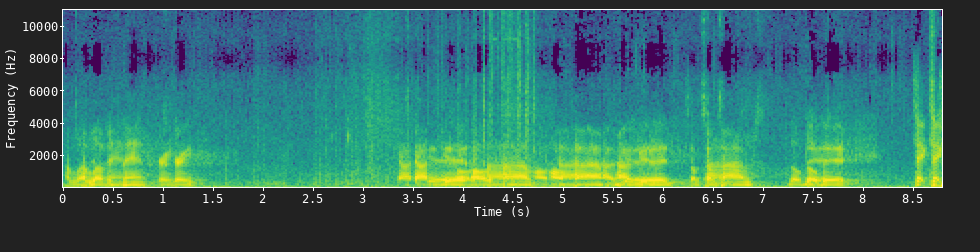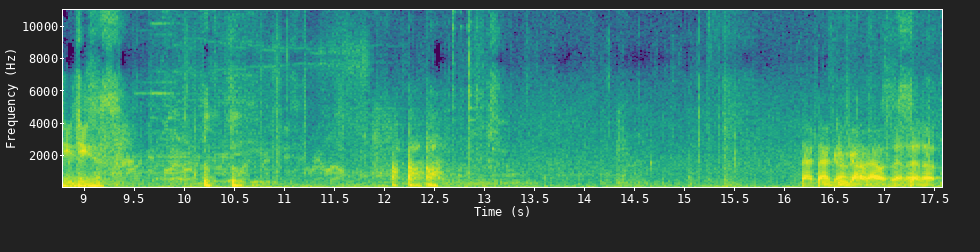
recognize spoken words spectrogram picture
I love, I love it, man. man. Great. Great. God, God good, good all the time, all the time. How good, sometimes, sometimes a little bit. bit. Take, take, Jesus. That, that dude got, that was a setup.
